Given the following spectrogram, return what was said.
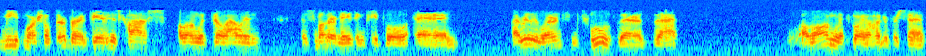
meet Marshall Thurber and be in his class along with Bill Allen and some other amazing people. And I really learned some tools there that, along with going 100%,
